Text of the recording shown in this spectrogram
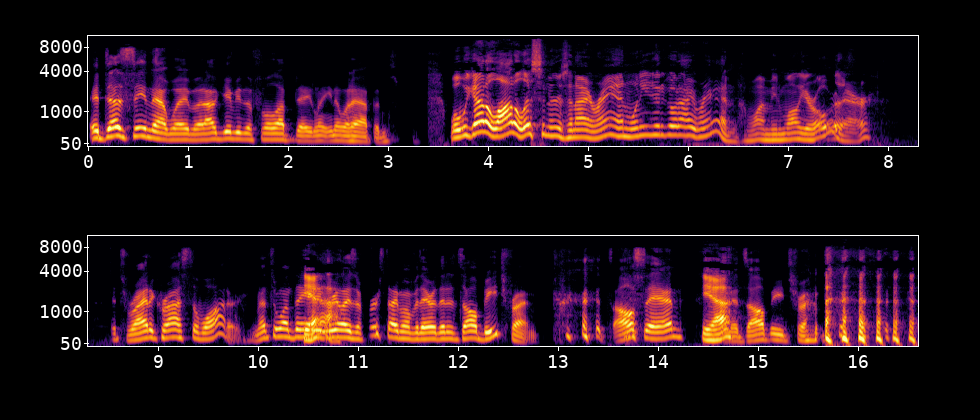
It does seem that way, but I'll give you the full update and let you know what happens. Well, we got a lot of listeners in Iran. When are you going to go to Iran? Well, I mean, while you're over there. It's right across the water. And that's the one thing I didn't realize the first time over there that it's all beachfront. it's all sand and Yeah. it's all beachfront.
